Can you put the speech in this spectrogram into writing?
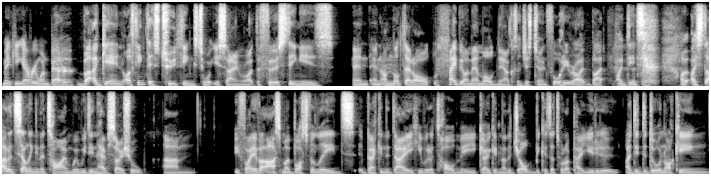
making everyone better. Yeah. But again, I think there's two things to what you're saying, right? The first thing is, and and I'm not that old. Maybe I am old now because I just turned 40, right? But I did. I started selling in a time where we didn't have social. Um, if I ever asked my boss for leads back in the day, he would have told me, go get another job because that's what I pay you to do. I did the door knocking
